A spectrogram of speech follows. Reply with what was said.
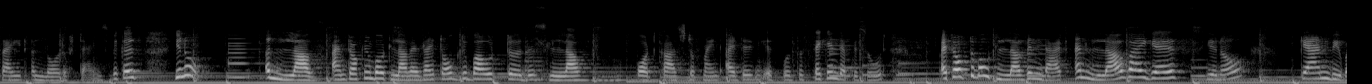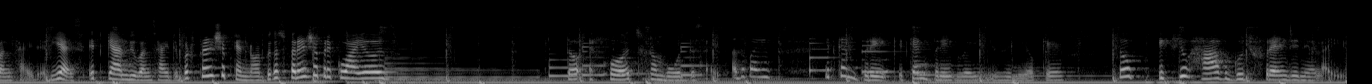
sides a lot of times. Because you know a love i'm talking about love. As i talked about uh, this love podcast of mine i think it was the second episode i talked about love in that. And love i guess you know can be one sided yes it can be one sided but friendship cannot. Because friendship requires the efforts from both the sides otherwise it can break. It can break very easily okay so, if you have a good friend in your life,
